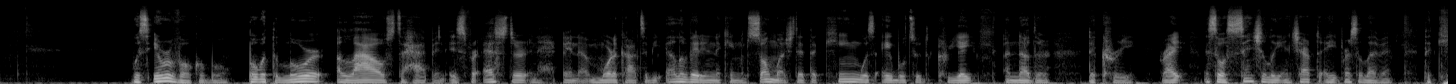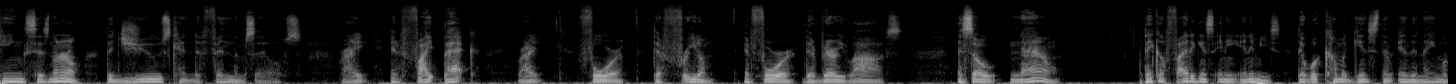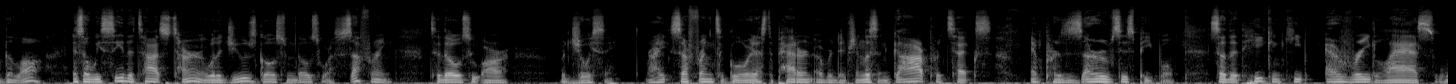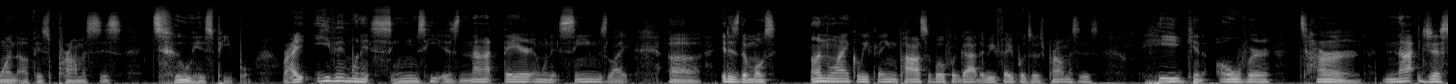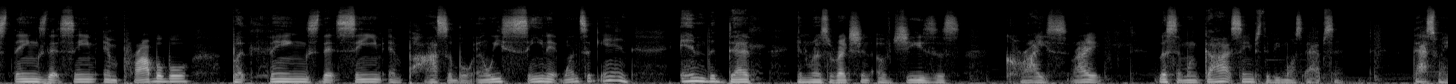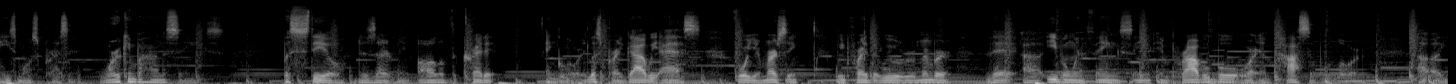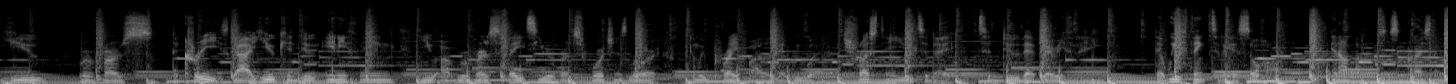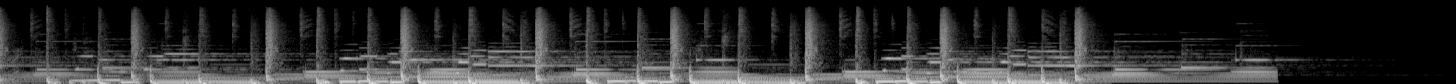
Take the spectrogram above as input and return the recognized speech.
was irrevocable. But what the Lord allows to happen is for Esther and, and Mordecai to be elevated in the kingdom so much that the king was able to create another decree right? And so essentially in chapter 8, verse 11, the king says, no, no, no, the Jews can defend themselves, right? And fight back, right? For their freedom and for their very lives. And so now they could fight against any enemies that would come against them in the name of the law. And so we see the tides turn where the Jews goes from those who are suffering to those who are rejoicing right? Suffering to glory. That's the pattern of redemption. Listen, God protects and preserves his people so that he can keep every last one of his promises to his people, right? Even when it seems he is not there and when it seems like uh, it is the most unlikely thing possible for God to be faithful to his promises, he can overturn not just things that seem improbable, but things that seem impossible. And we've seen it once again in the death and resurrection of Jesus Christ, right? Listen, when God seems to be most absent, that's when he's most present, working behind the scenes, but still deserving all of the credit and glory. Let's pray. God, we ask for your mercy. We pray that we will remember that uh, even when things seem improbable or impossible, Lord, uh, you reverse decrees. God, you can do anything. You reverse fates, you reverse fortunes, Lord. And we pray, Father, that we would trust in you today to do that very thing that we think today is so hard in our lives. It's in Christ's name.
